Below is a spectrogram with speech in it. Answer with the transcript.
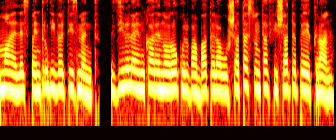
mai ales pentru divertisment. Zilele în care norocul va bate la ușa ta sunt afișate pe ecran.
